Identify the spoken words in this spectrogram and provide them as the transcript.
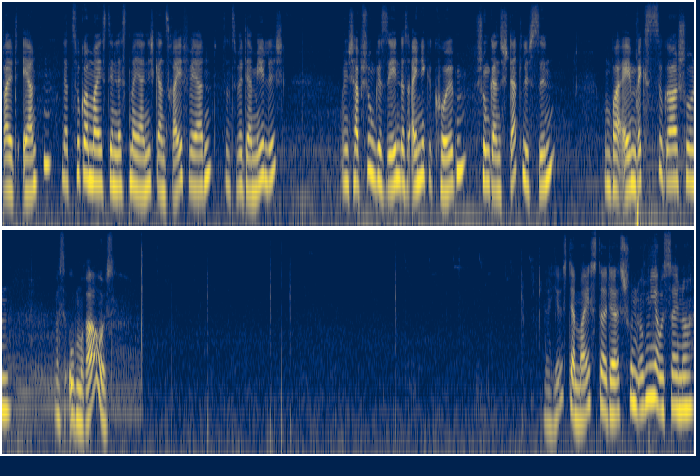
bald ernten. Der Zuckermais, den lässt man ja nicht ganz reif werden, sonst wird er mehlig. Und ich habe schon gesehen, dass einige Kolben schon ganz stattlich sind. Und bei einem wächst sogar schon was oben raus. Ja, hier ist der Meister, der ist schon irgendwie aus seiner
